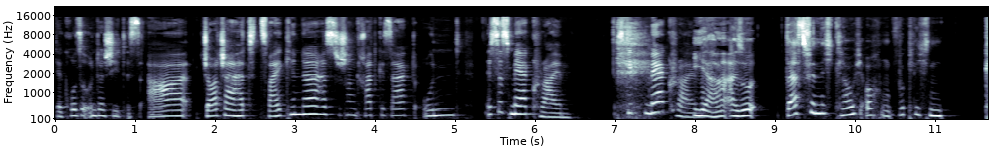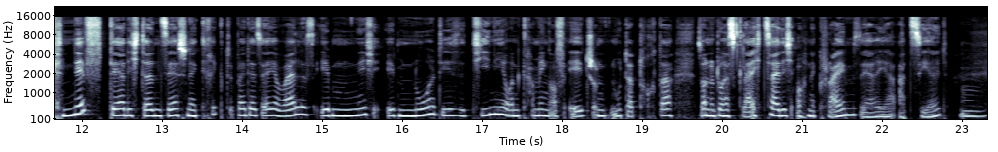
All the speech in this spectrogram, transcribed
Der große Unterschied ist A, Georgia hat zwei Kinder, hast du schon gerade gesagt, und ist es mehr Crime? Es gibt mehr Crime. Ja, also das finde ich, glaube ich, auch wirklich ein Kniff, der dich dann sehr schnell kriegt bei der Serie, weil es eben nicht eben nur diese Teenie und Coming of Age und Mutter-Tochter, sondern du hast gleichzeitig auch eine Crime-Serie erzählt, mhm.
